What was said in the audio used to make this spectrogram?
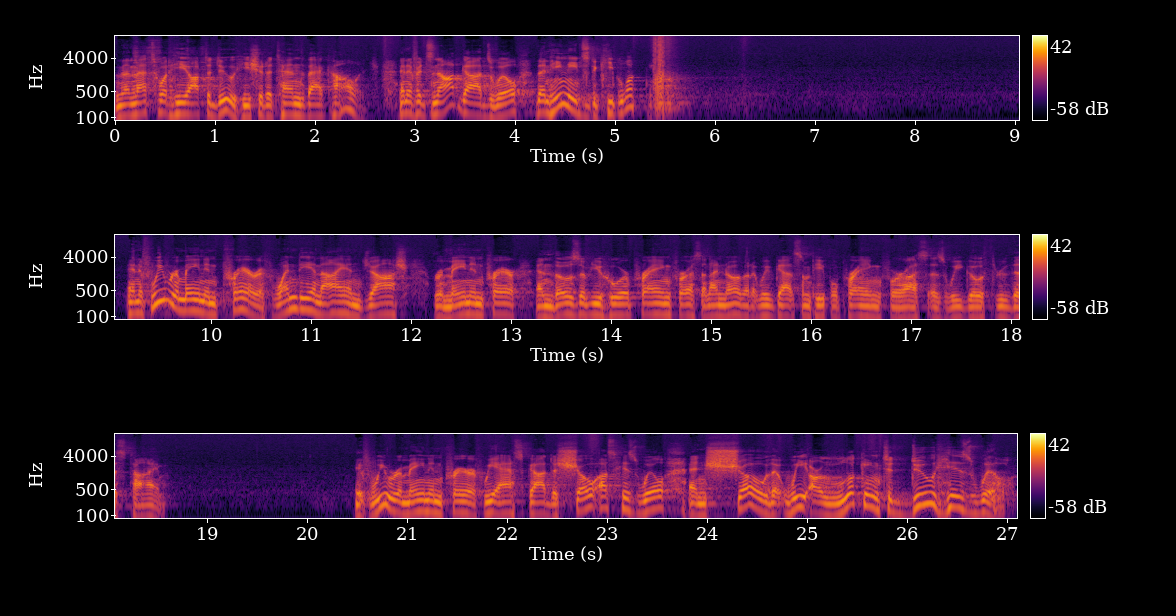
then that's what he ought to do. He should attend that college. And if it's not God's will, then he needs to keep looking. And if we remain in prayer, if Wendy and I and Josh remain in prayer, and those of you who are praying for us, and I know that we've got some people praying for us as we go through this time. If we remain in prayer, if we ask God to show us His will and show that we are looking to do His will,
